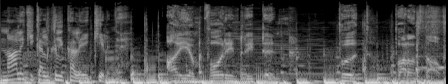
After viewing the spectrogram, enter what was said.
நாளைக்கு கல்கல் கலைக்கிறேங்க ஐ எம் ஃபாரின் ரிட்டன் பர்த் பரந்தாம்.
